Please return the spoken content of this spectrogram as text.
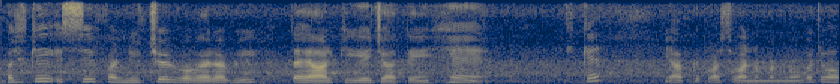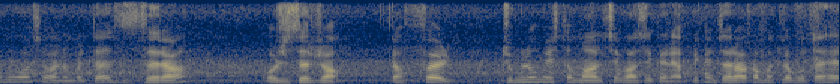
बल्कि इससे फर्नीचर वगैरह भी तैयार किए जाते हैं। ठीक है? ये आपके पास सवाल नंबर नौ का जवाब हुआ। सवाल नंबर दस ज़रा और ज़र्रा का फ़र्क। जुमलों में इस्तेमाल से वाज करें। आप देखें ज़रा का मतलब होता है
